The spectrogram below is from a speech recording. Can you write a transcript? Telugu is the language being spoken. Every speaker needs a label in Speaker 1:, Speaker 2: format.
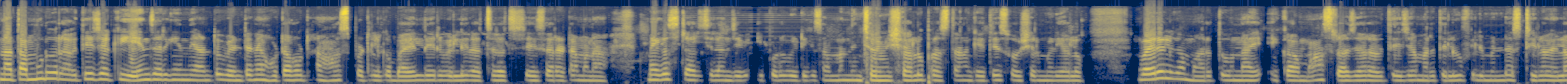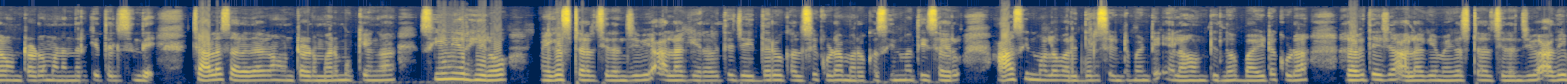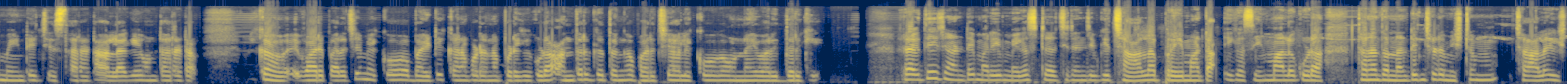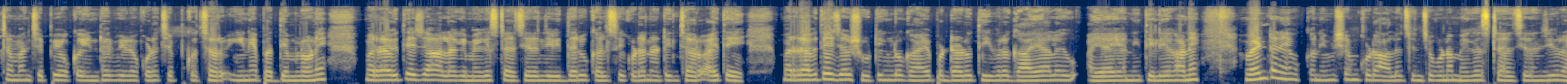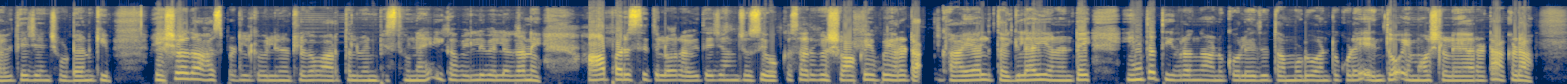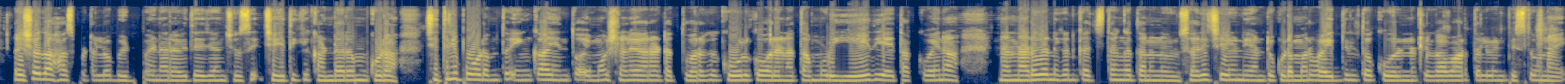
Speaker 1: నా తమ్ముడు రవితేజకి ఏం జరిగింది అంటూ వెంటనే హుటాహుటిన హాస్పిటల్కి బయలుదేరి వెళ్ళి రచ్చరచ్చ చేశారట మన మెగాస్టార్ చిరంజీవి. ఇప్పుడు వీటికి సంబంధించిన విషయాలు ప్రస్తుతానికైతే సోషల్ మీడియాలో వైరల్గా మారుతూ ఉన్నాయి. ఇక మాస్ రాజా రవితేజ మరి తెలుగు ఫిలిం ఇండస్ట్రీలో ఎలా ఉంటాడో మనందరికీ తెలిసిందే. చాలా సరదాగా ఉంటాడు. మరి ముఖ్యంగా సీనియర్ హీరో మెగాస్టార్ చిరంజీవి అలాగే రవితేజ ఇద్దరూ కలిసి కూడా మరొక సినిమా తీశారు. ఆ సినిమాలో వారిద్దరి సెంటిమెంట్ ఎలా ఉంటుందో బయట కూడా రవితేజ అలాగే మెగాస్టార్ చిరంజీవి అదే మెయింటైన్ చేస్తారట అలాగే ఉంటారట. ఇక వారి పరిచయం ఎక్కువ బయటికి కనపడనప్పటికీ కూడా అంతర్గతంగా పరిచయాలు ఎక్కువగా ఉన్నాయి వారిద్దరికి. రవితేజ అంటే మరి మెగాస్టార్ చిరంజీవికి చాలా ప్రేమట. ఇక సినిమాలో కూడా తనతో నటించడం ఇష్టం చాలా ఇష్టం అని చెప్పి ఒక ఇంటర్వ్యూలో కూడా చెప్పుకొచ్చారు. ఈ నేపథ్యంలోనే మరి రవితేజ అలాగే మెగాస్టార్ చిరంజీవి ఇద్దరూ కలిసి కూడా నటించారు. అయితే మరి రవితేజ షూటింగ్లో గాయపడ్డాడు. తీవ్ర గాయాలు అయ్యాయని తెలియగానే వెంటనే ఒక్క నిమిషం కూడా ఆలోచించకుండా మెగాస్టార్ చిరంజీవి రవితేజని చూడడానికి యశోద హాస్పిటల్కి వెళ్ళినట్లుగా వార్తలు వినిపిస్తున్నాయి. ఇక వెళ్ళి వెళ్ళగానే ఆ పరిస్థితిలో రవితేజను చూసి ఒక్కసారిగా షాక్ అయిపోయారట. గాయాలు తగిలాయి అని అంటే ఇంత తీవ్రంగా అనుకోలేదు తమ్ముడు అంటూ కూడా ఎంతో ఎమోషనల్ అయ్యారట. అక్కడ యశోద హాస్పిటల్లో బెడ్ పైన రవితేజను చూసి చేతికి కండరం కూడా చితిలిపోవడంతో ఇంకా ఎంతో ఎమోషనల్ అయ్యారట. త్వరగా కోలుకోవాలన్న తమ్ముడు ఏది తక్కువైనా నన్ను అడగండి కానీ ఖచ్చితంగా తనను సరి చేయండి అంటూ కూడా మరి వైద్యులతో కోరినట్లుగా వార్తలు వినిపిస్తున్నాయి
